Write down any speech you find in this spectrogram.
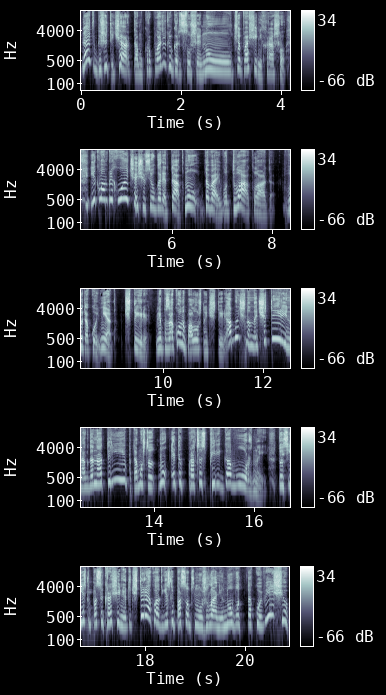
На это бежит HR там, к руководителю, говорит, слушай, ну, что-то вообще нехорошо. И к вам приходят, чаще всего говорят, так, ну, давай, вот два оклада. Вы такой, нет, четыре. Мне по закону положено четыре. Обычно на четыре, иногда на три, потому что, ну, это процесс переговорный. То есть, если по сокращению это четыре оклада, если по собственному желанию, но вот такой вещью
